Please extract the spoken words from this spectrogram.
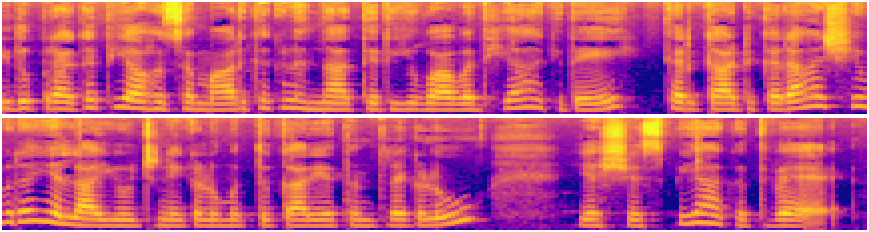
ಇದು ಪ್ರಗತಿಯ ಹೊಸ ಮಾರ್ಗಗಳನ್ನು ತೆರೆಯುವ ಅವಧಿಯಾಗಿದೆ. ಕರ್ನಾಟಕ ರಾಶಿಯವರ ಎಲ್ಲ ಯೋಜನೆಗಳು ಮತ್ತು ಕಾರ್ಯತಂತ್ರಗಳು ಯಶಸ್ವಿಯಾಗುತ್ತವೆ.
